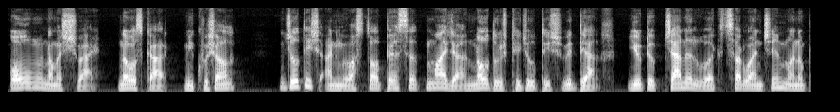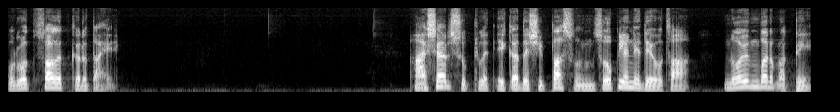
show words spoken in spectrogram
ओम नम शिवाय. नमस्कार मी खुशाल. ज्योतिष आणि वास्तव अभ्यासक माझ्या नवदृष्टी ज्योतिष विद्या यूट्यूब चॅनलवर सर्वांचे मनपूर्वक स्वागत करत आहे. आषाढ शुक्ल एकादशीपासून झोपलेले देवता नोव्हेंबरमध्ये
